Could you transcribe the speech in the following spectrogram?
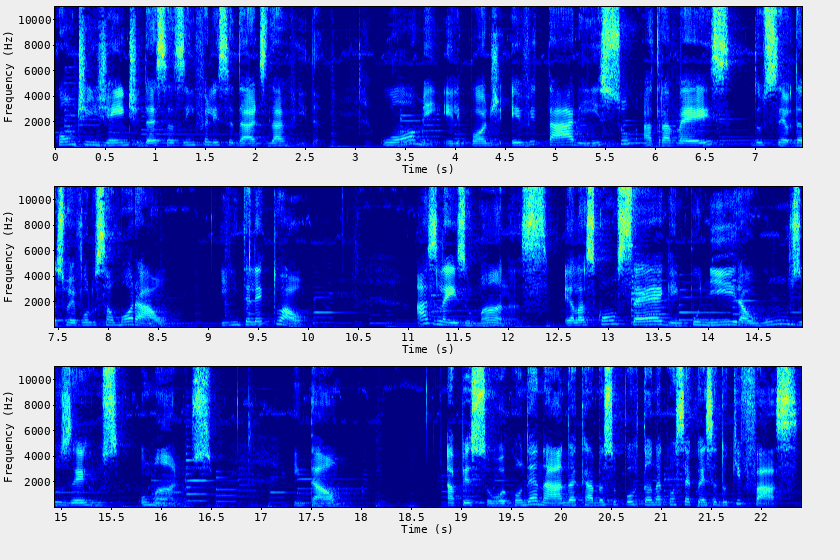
contingente dessas infelicidades da vida. O homem, ele pode evitar isso através seu, da sua evolução moral e intelectual. As leis humanas, elas conseguem punir alguns dos erros humanos. Então, a pessoa condenada acaba suportando a consequência do que faz.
